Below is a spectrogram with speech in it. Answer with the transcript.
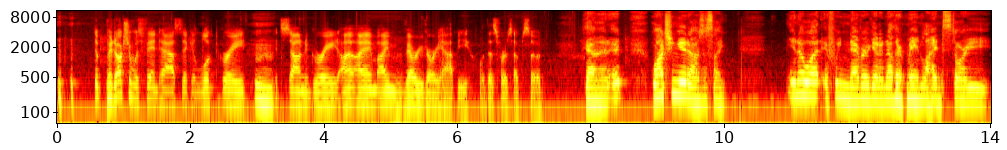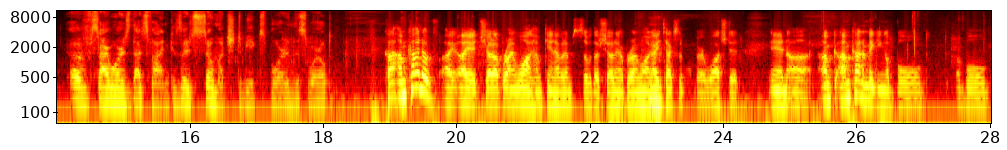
the production was fantastic. It looked great. Mm. It sounded great. I, I'm I'm very very happy with this first episode. Yeah, man. It watching it, I was just like, you know what? If we never get another mainline story of Star Wars, that's fine because there's so much to be explored in this world. I'm kind of I, I had shut out Brian Wong. I can't have an episode without shouting out Brian Wong. I Mm-hmm. texted him after I watched it, and uh, I'm I'm kind of making a bold a bold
